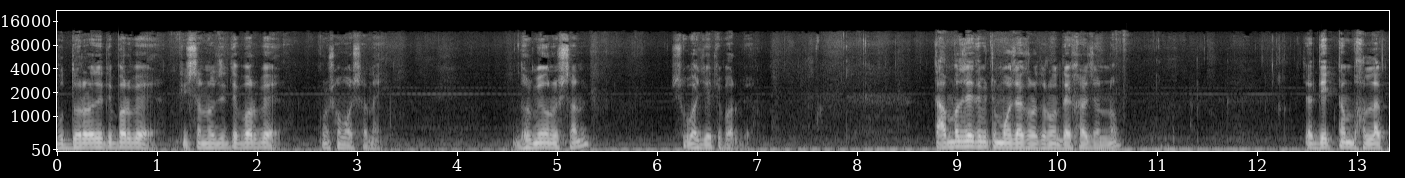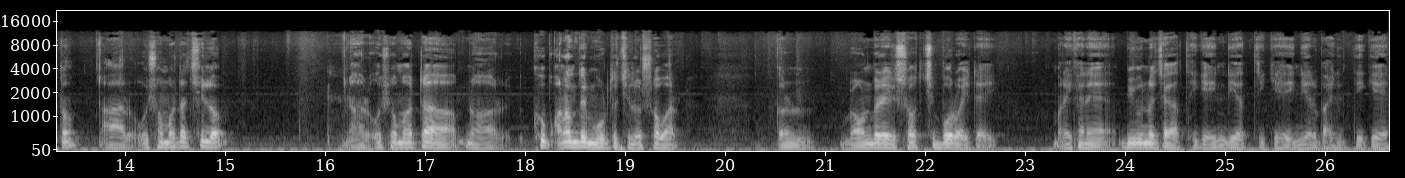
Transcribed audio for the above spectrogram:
বুদ্ধরাও যেতে পারবে, খ্রিস্টানও যেতে পারবে, কোনো সমস্যা নাই। ধর্মীয় অনুষ্ঠান, সবাই যেতে পারবে। তা আমরা যেতাম একটু মজা করার জন্য দেখার জন্য। যা দেখতাম ভালো লাগতো। আর ওই সময়টা ছিল, আর ওই সময়টা আপনার খুব আনন্দের মুহূর্ত ছিল সবার। কারণ ব্রাউনবাড়ির সবচেয়ে বড় এটাই। মানে এখানে বিভিন্ন জায়গা থেকে, ইন্ডিয়ার থেকে, ইন্ডিয়ার বাইরের থেকে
